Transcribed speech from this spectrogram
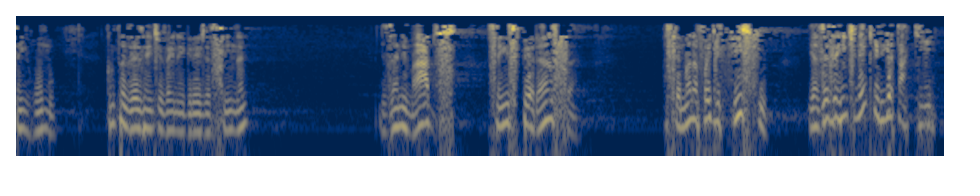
sem rumo. Quantas vezes a gente vem na igreja assim, né? Desanimados, sem esperança. A semana foi difícil, e às vezes a gente nem queria estar aqui.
